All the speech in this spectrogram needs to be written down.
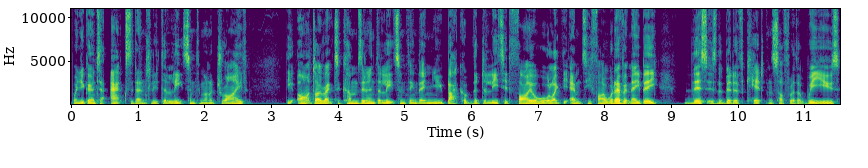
when you're going to accidentally delete something on a drive. The art director comes in and deletes something, then you back up the deleted file or like the empty file, whatever it may be. This is the bit of kit and software that we use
